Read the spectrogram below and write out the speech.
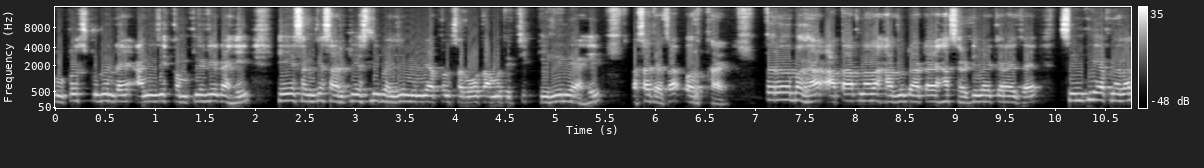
टोटल स्टुडंट आहे आणि जे कम्प्लिटेड आहे हे संख्या सारखी असली पाहिजे. म्हणजे आपण सर्व कामं त्याचे केलेले आहे असा त्याचा अर्थ आहे. तर बघा आता आपल्याला हा जो डाटा आहे हा सर्टिफाय करायचा आहे. सिम्पली आपल्याला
